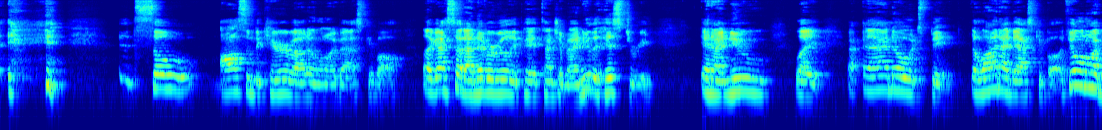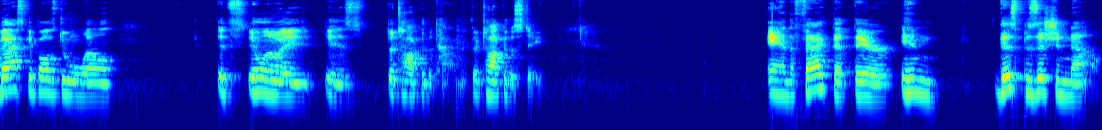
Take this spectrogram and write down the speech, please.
it's so awesome to care about Illinois basketball. Like I said, I never really paid attention, but I knew the history and I knew like, and I know it's big. Illini basketball. If Illinois basketball is doing well, it's Illinois is the talk of the town. They're talk of the state. And the fact that they're in this position now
